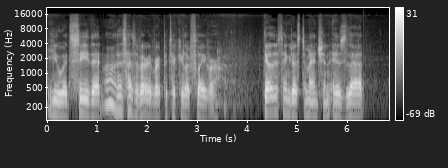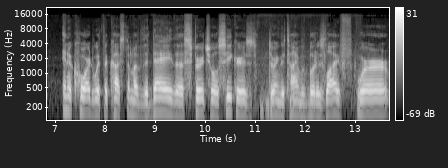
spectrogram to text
you would see that oh, this has a very, very particular flavor. The other thing, just to mention, is that in accord with the custom of the day, the spiritual seekers during the time of Buddha's life were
